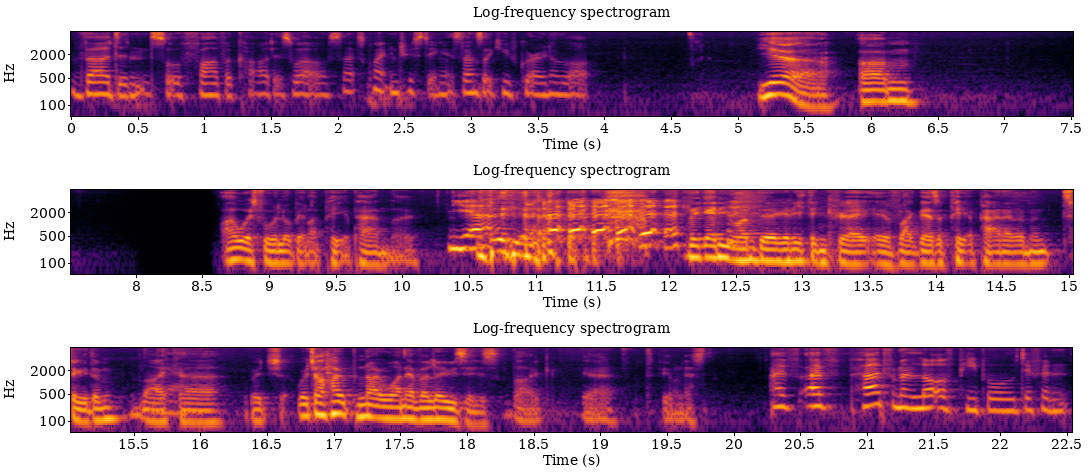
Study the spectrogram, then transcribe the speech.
verdant sort of father card as well. So that's quite interesting. It sounds like you've grown a lot. Yeah. Um, I always feel a little bit like Peter Pan though. Yeah. yeah. I think anyone doing anything creative, like there's a Peter Pan element to them, like Yeah. uh, which which I hope no one ever loses. Like, yeah, to be honest. I've I've heard from a lot of people, different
